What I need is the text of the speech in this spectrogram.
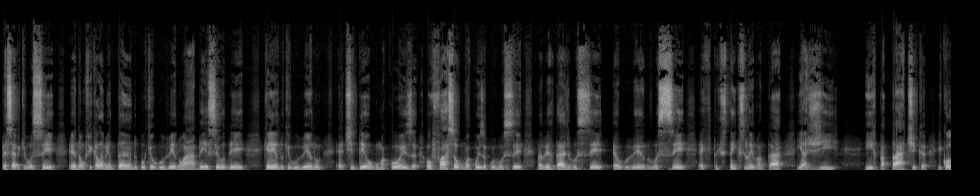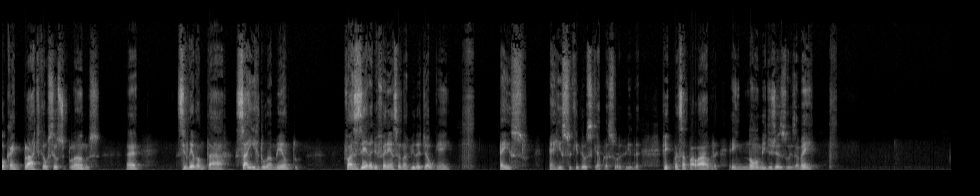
Percebe que você é, não fica lamentando porque o governo A, B, C ou D, querendo que o governo é, te dê alguma coisa ou faça alguma coisa por você. Na verdade, você é o governo, você é que tem que se levantar e agir, ir para a prática e colocar em prática os seus planos. Né? Se levantar, sair do lamento, fazer a diferença na vida de alguém. É isso. É isso que Deus quer para a sua vida. Fique com essa palavra em nome de Jesus. Amém?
